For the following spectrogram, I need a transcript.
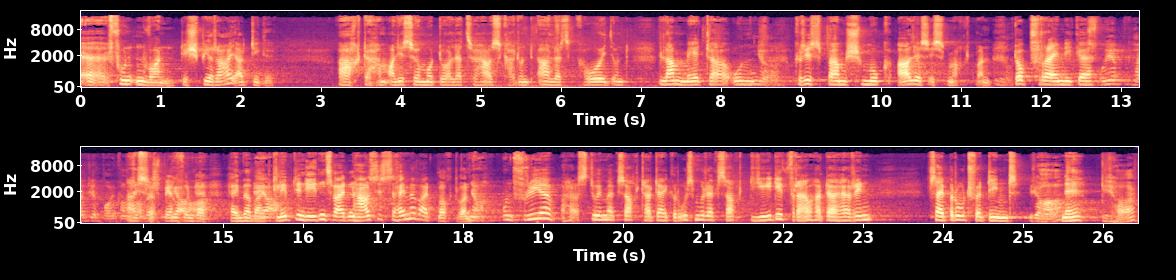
äh, erfunden worden, die Spiralartikel. Ach, da haben alle so ein Motorrad zu Hause gehabt und alles geholt und Lametta und ja. Christbaumschmuck, alles ist gemacht worden. Ja. Topfreiniger. Früher hat ja bald ganz Also, anders ja, von der Heimarbeit Ja. gelebt. In jedem zweiten Haus ist der Heimarbeit gemacht worden. Ja. Und früher, hast du immer gesagt, hat deine Großmutter gesagt, jede Frau hat da herin sein Brot verdient. Ja. Ne? Ja.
